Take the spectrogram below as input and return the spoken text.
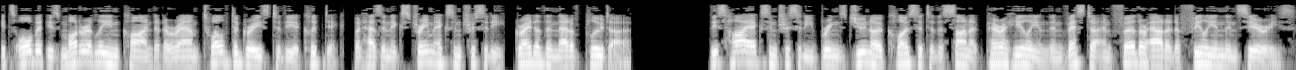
Its orbit is moderately inclined at around 12 degrees to the ecliptic, but has an extreme eccentricity, greater than that of Pluto. This high eccentricity brings Juno closer to the Sun at perihelion than Vesta and further out at aphelion than Ceres.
